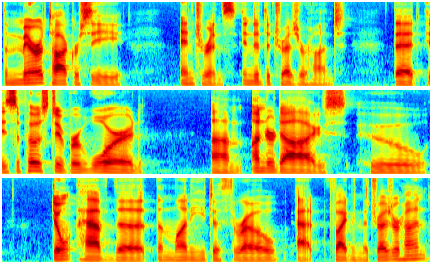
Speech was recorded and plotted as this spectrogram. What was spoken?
the meritocracy entrance into the treasure hunt that is supposed to reward um, underdogs who don't have the the money to throw at fighting the treasure hunt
